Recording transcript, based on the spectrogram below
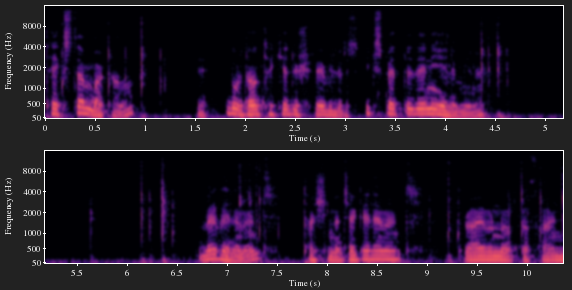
Text'ten bakalım. Evet, buradan teke düşürebiliriz. Xpet'te deneyelim yine. Web element, taşınacak element, driver nokta find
